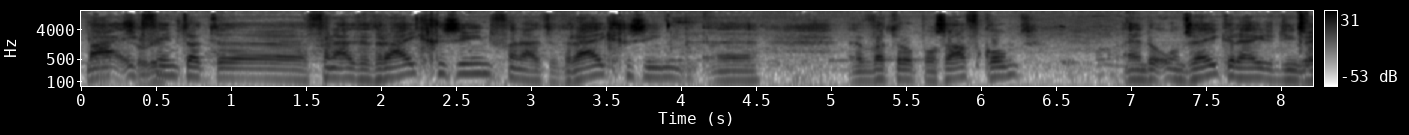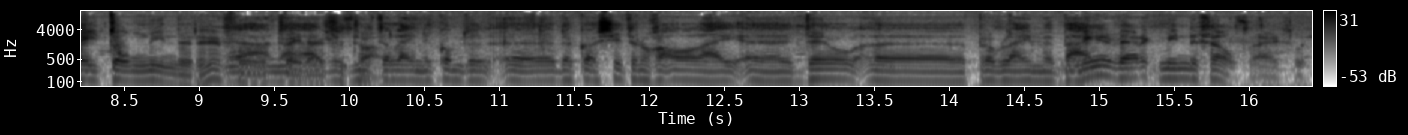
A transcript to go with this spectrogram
Maar ik vind dat eh, vanuit het Rijk gezien, vanuit het Rijk gezien, eh, wat er op ons afkomt en de onzekerheden die we... Twee ton minder hè, voor Ja, nou, dat is 2012. niet alleen, er, komt er, eh, er zitten nog allerlei eh deelproblemen bij. Meer werk, minder geld eigenlijk.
